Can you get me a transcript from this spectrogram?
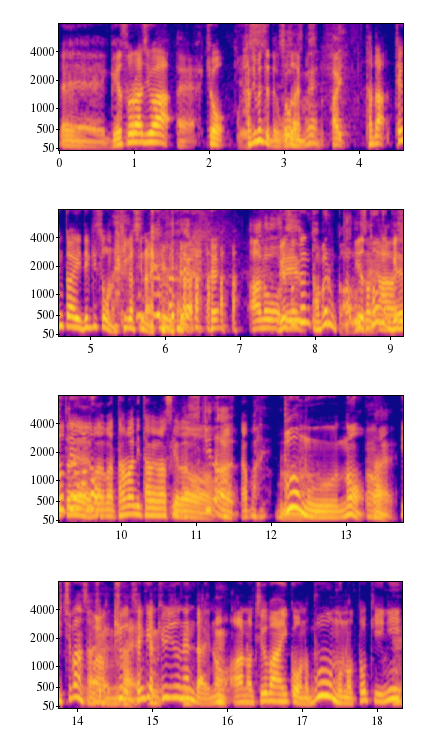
えーゲソラジは、えー今日初めてでございますね。はいただ展開できそうな気がしない。あのゲソえー天食べるか、多いやとにかくゲソ天はあえっとねまあのまあたまに食べますけど。好きなやっぱり。ブームのはい。一番最初の、きゅはい。1990年代の,、あの中盤以降のブームの時に、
